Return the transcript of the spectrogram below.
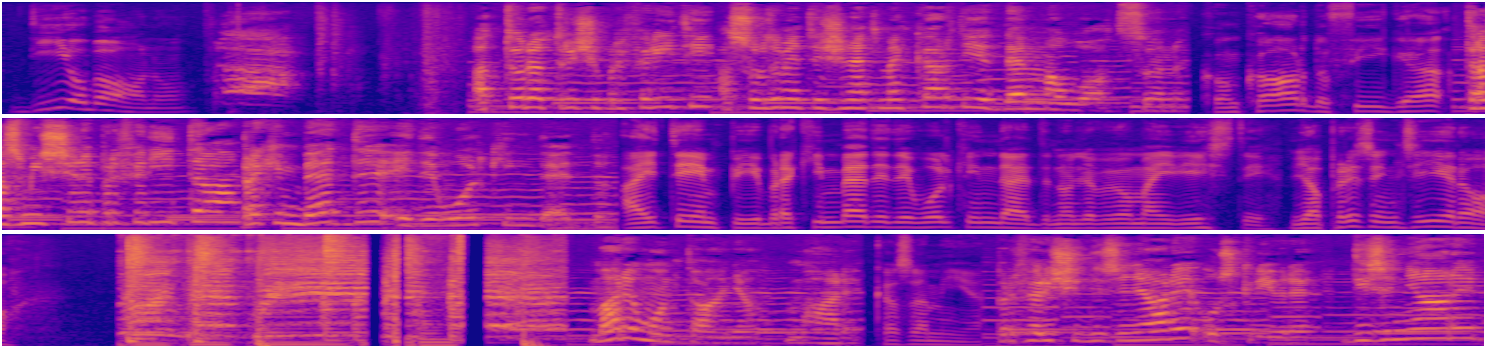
Dio bono. Attore e attrice preferiti? Assolutamente Jeanette McCarthy ed Emma Watson. Concordo, figa. Trasmissione preferita? Breaking Bad e The Walking Dead. Ai tempi, Breaking Bad e The Walking Dead non li avevo mai visti. Li ho presi in giro. Mare o montagna? Mare. Casa mia. Preferisci disegnare o scrivere? Disegnare?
